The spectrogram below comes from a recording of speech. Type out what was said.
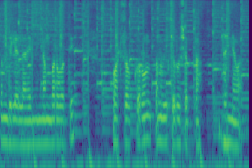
पण दिलेला आहे. मी नंबरवरती व्हॉट्सअप करून पण विचारू शकता. धन्यवाद.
